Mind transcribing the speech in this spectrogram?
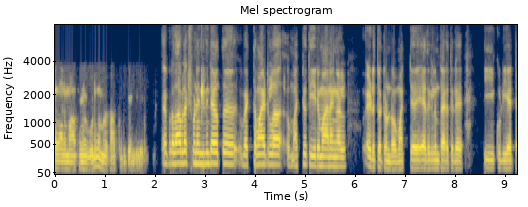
ഏതാനും മാസങ്ങൾ കൂടി നമ്മൾ കാത്തിരിക്കേണ്ടി വരും. പ്രതാപ് ലക്ഷ്മണൻ ഇതിന്റെ അകത്ത് വ്യക്തമായിട്ടുള്ള മറ്റു തീരുമാനങ്ങൾ എടുത്തിട്ടുണ്ടോ? മറ്റ് ഏതെങ്കിലും തരത്തിൽ ഈ കുടിയേറ്റ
